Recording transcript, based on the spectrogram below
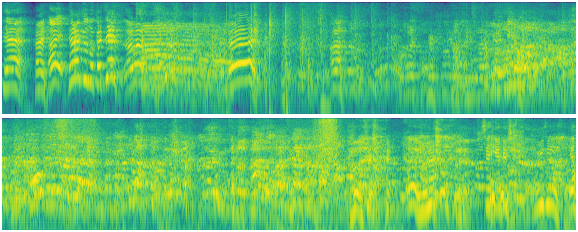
審判のですね。はい。寺君の勝ちです。あえどうですかえ余裕そうですね余裕じゃない。ですかい。や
